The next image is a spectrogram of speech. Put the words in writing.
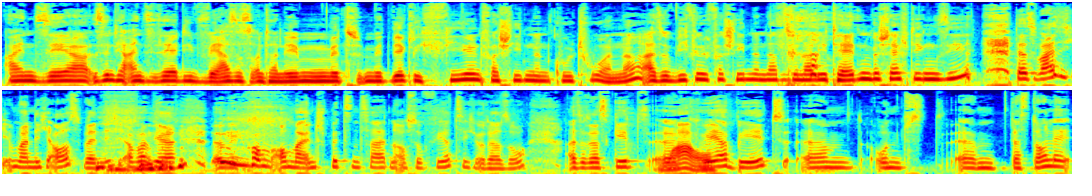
ein sehr, sind ja ein sehr diverses Unternehmen mit, mit wirklich vielen verschiedenen Kulturen, ne? Also wie viele verschiedene Nationalitäten beschäftigen Sie? Das weiß ich immer nicht auswendig, aber wir, äh, wir kommen auch mal in Spitzenzeiten auf so 40 oder so. Also das geht äh, wow. querbeet ähm, und ähm, das Dolle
